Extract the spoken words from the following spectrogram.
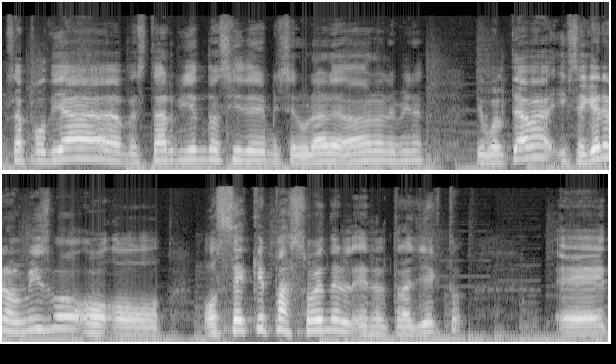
O sea, podía estar viendo así de mi celular, órale, mira. Y volteaba y seguía en lo mismo. O sé qué pasó en el, en el trayecto. Eh,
